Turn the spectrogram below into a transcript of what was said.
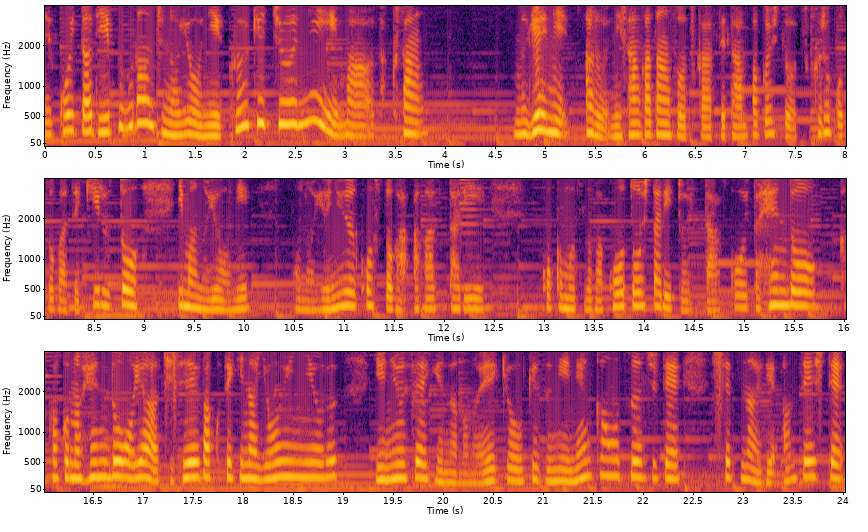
で、こういったディープブランチのように空気中に、まあ、たくさん無限にある二酸化炭素を使ってタンパク質を作ることができると、今のようにこの輸入コストが上がったり、穀物が高騰したりといった、こういった変動、価格の変動や地政学的な要因による輸入制限などの影響を受けずに年間を通じて施設内で安定して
